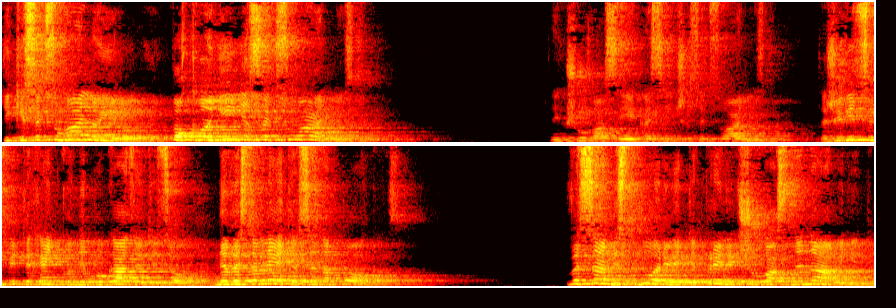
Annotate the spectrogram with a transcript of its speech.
Тільки сексуального ідолу, поклоніння сексуальності. Та якщо у вас є якась інша сексуальність, то живіть собі тихенько, не показуйте цього, не виставляйте все на показ. Ви самі створюєте привід, щоб вас ненавидіти.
